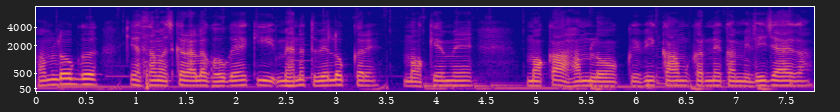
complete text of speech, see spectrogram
हम लोग यह समझकर अलग हो गए कि मेहनत वे लोग करें। मौके में मौका हम लोगों के भी काम करने का मिल ही जाएगा।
